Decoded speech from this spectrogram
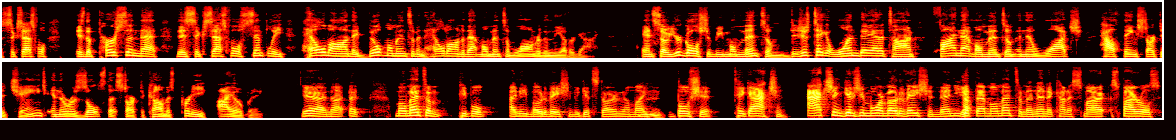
successful is the person that is successful simply held on, they built momentum and held on to that momentum longer than the other guy. And so your goal should be momentum. Just take it one day at a time, find that momentum, and then watch how things start to change and the results that start to come. It's pretty eye opening. Yeah, not uh, momentum. People, I need motivation to get started. I'm like, Mm. bullshit. Take action. Action gives you more motivation. Then you Yep. get that momentum, and then it kind of smi- spirals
